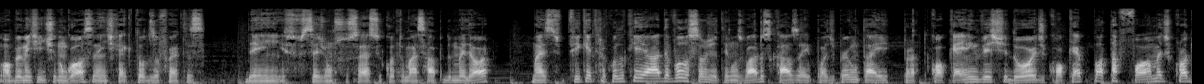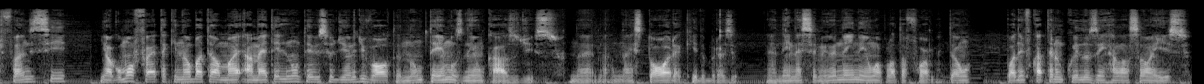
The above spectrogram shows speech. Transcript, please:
obviamente, a gente não gosta, né? a gente quer que todas as ofertas deem, sejam um sucesso quanto mais rápido, melhor. Mas fiquem tranquilo que há devolução, já temos vários casos aí. Pode perguntar aí para qualquer investidor de qualquer plataforma de crowdfunding se em alguma oferta que não bateu a meta ele não teve seu dinheiro de volta. Não temos nenhum caso disso né, na, na história aqui do Brasil, né, nem na SMU nem nenhuma plataforma. Então podem ficar tranquilos em relação a isso.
